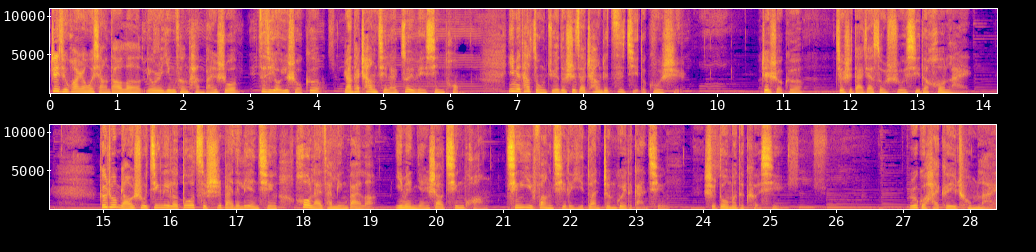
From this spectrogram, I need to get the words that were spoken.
这句话让我想到了刘若英曾坦白说自己有一首歌让她唱起来最为心痛，因为她总觉得是在唱着自己的故事。这首歌就是大家所熟悉的《后来》。歌中描述经历了多次失败的恋情，后来才明白了，因为年少轻狂，轻易放弃了一段珍贵的感情，是多么的可惜。如果还可以重来，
